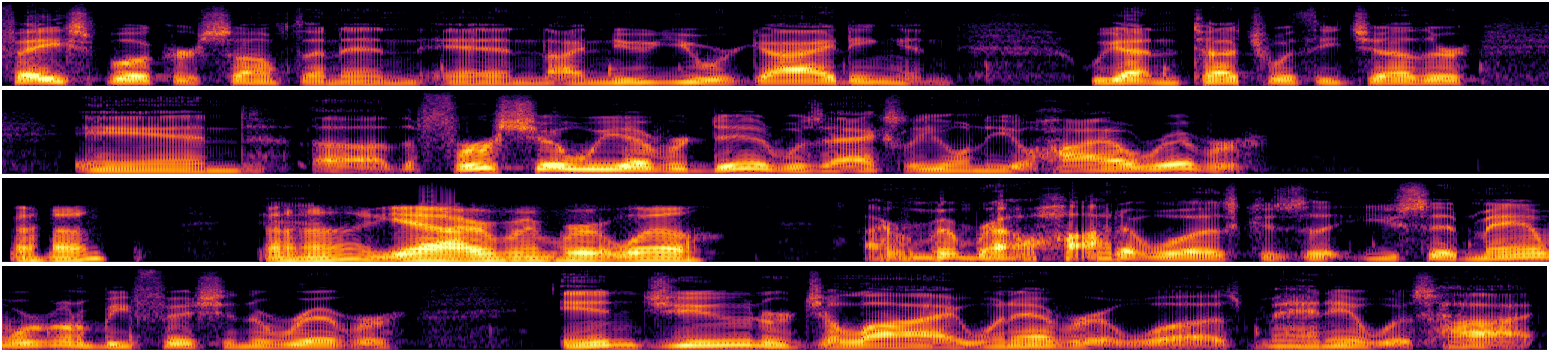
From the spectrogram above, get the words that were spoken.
Facebook or something, and and I knew you were guiding, and we got in touch with each other. And uh, the first show we ever did was actually on the Ohio River. Uh huh. Uh huh. Yeah, I remember it well. I remember how hot it was because uh, you said, "Man, we're going to be fishing the river in June or July, whenever it was." Man, it was hot.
